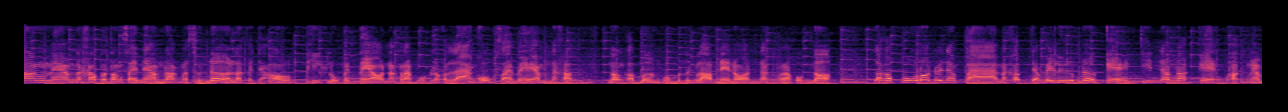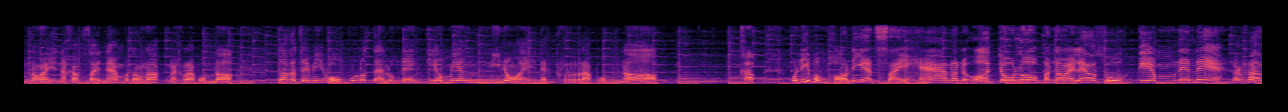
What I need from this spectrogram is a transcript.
ตั้งน้ำนะครับเราต้องใส่น้ำนักนะสุนเนอร์แล้วก็จะเอาพริกลงไปแตวนะครับผมแล้วก็ล้างโคกใส่ไปแฮมนะครับน้องกำเบิ้งผมมันถึงลามแน่นอนนะครับผมเนาะ แล้วก็ปรุงรสด้วยน้ำป่านะครับจะไปลืมเนื้อแกงจิ้นน้ำนักแกงผักน้ำน้อยนะครับใส่น้ำมาต้องนักนะครับผมเนาะแล้วก็จะมีผงปรุงรสแต่ลุงแดงเกี๊ยวเมี่ยงนี่หน่อยนะครับผมเนาะ ครับ วันนี้ผมขออนุญาตใส่แฮนั่นโอ้โจโลบันน้อยแล้วสูเกมแน่ๆนะครับ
